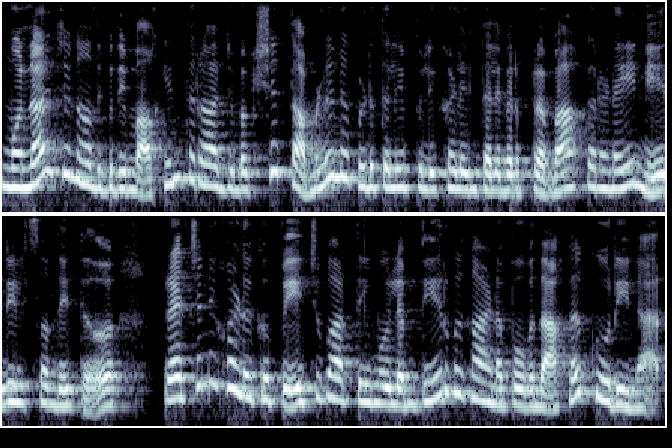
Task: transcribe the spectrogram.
முன்னாள் ஜனாதிபதி மஹிந்த ராஜபக்ஷ தமிழீழ விடுதலை புலிகளின் தலைவர் பிரபாகரனை நேரில் சந்தித்து பிரச்சினைகளுக்கு பேச்சுவார்த்தை மூலம் தீர்வு காணப்போவதாக கூறினார்.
